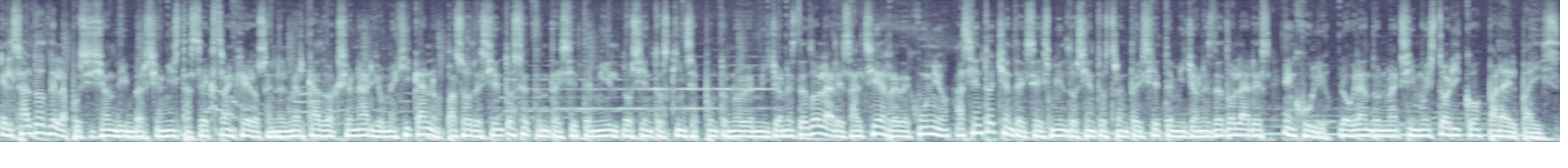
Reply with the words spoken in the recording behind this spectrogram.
el saldo de la posición de inversionistas extranjeros en el mercado accionario mexicano pasó de 177.215.9 millones de dólares al cierre de junio a 186.237 millones de dólares en julio, logrando un máximo histórico para el país.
